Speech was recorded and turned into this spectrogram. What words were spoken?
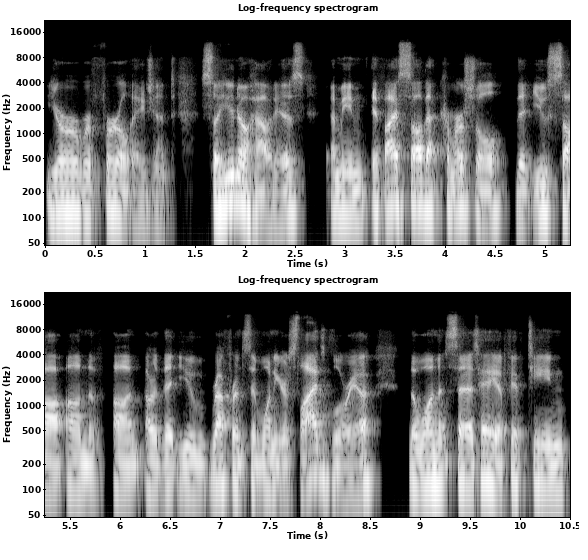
You're a referral agent. So you know how it is. I mean, if I saw that commercial that you saw on the on or that you referenced in one of your slides, Gloria, the one that says, hey, a 15,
